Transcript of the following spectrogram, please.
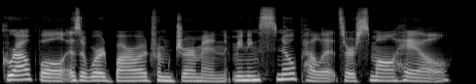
Graupel is a word borrowed from German, meaning snow pellets or small hail.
